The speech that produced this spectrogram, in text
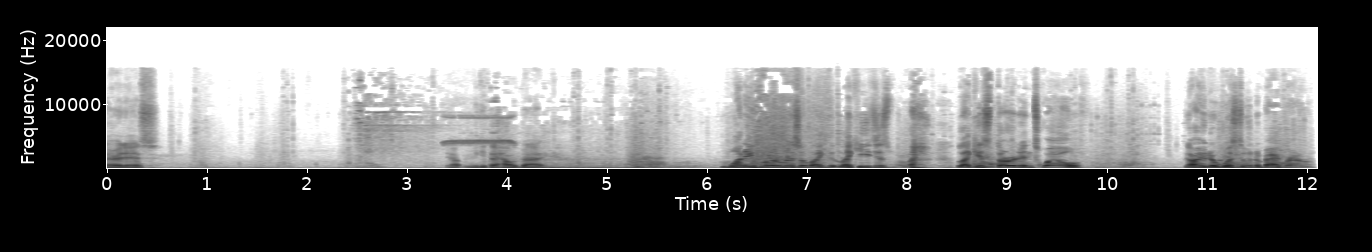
There it is. Yep, let me get the health back. Why did he blow the whistle like like he just like it's third and twelve? Y'all hear the whistle in the background?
